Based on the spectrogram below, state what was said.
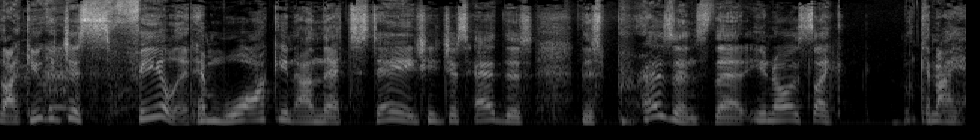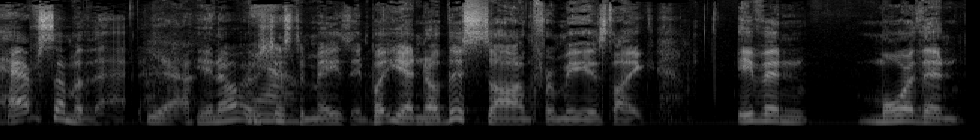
like you could just feel it. Him walking on that stage, he just had this this presence that you know. It's like, can I have some of that? Yeah. you know, it was Yeah. just amazing. But yeah, no, this song for me is like even more than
